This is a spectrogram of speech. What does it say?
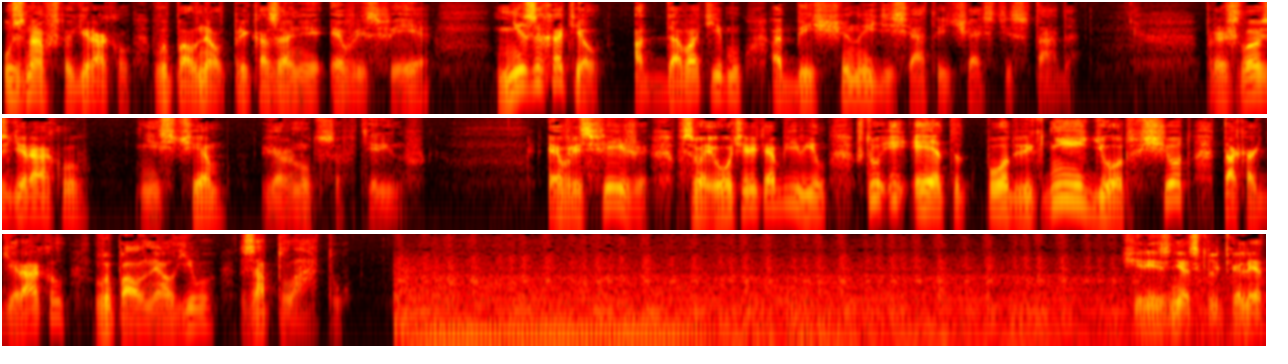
узнав, что Геракл выполнял приказание Эврисфея, не захотел отдавать ему обещанные десятой части стада. Пришлось Гераклу ни с чем вернуться в Теринов. Эврисфей же, в свою очередь, объявил, что и этот подвиг не идет в счет, так как Геракл выполнял его за плату. Через несколько лет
